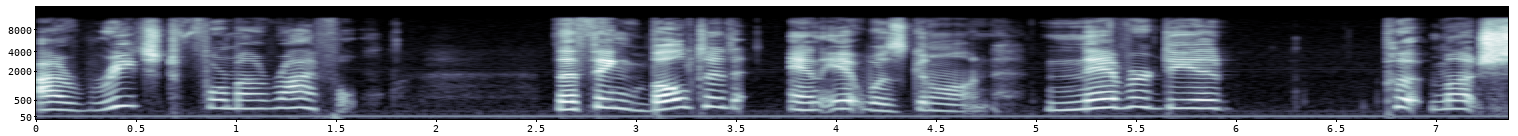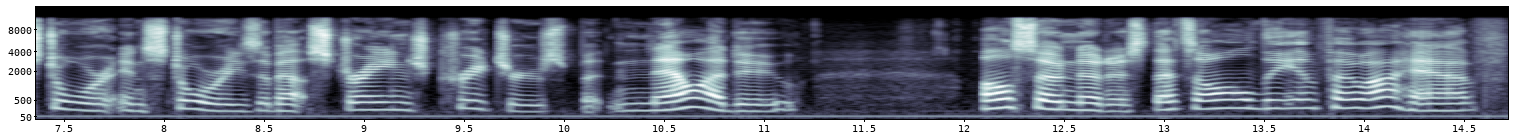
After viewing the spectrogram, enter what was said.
I reached for my rifle. The thing bolted and it was gone. Never did put much store in stories about strange creatures, but now I do. Also notice that's all the info I have.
